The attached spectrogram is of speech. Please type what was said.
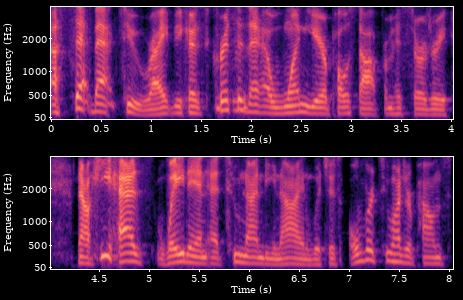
a setback too, right? Because Chris mm-hmm. is at a one year post op from his surgery. Now he has weighed in at 299, which is over 200 pounds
